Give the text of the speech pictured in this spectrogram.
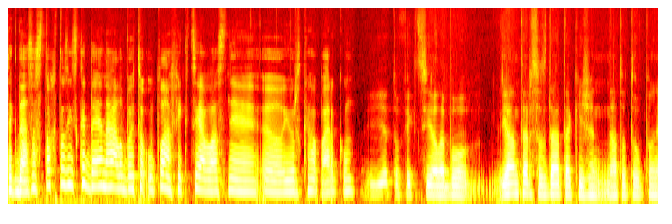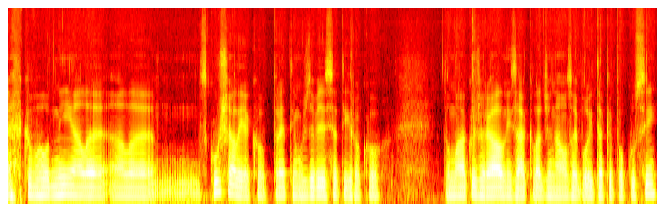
Tak dá sa z tohto získať DNA, alebo je to úplná fikcia vlastne uh, Jurského parku? Je to fikcia, lebo Jantar sa zdá taký, že na toto úplne ako vhodný, ale, ale skúšali ako predtým už v 90 rokoch. To má akože reálny základ, že naozaj boli také pokusy.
